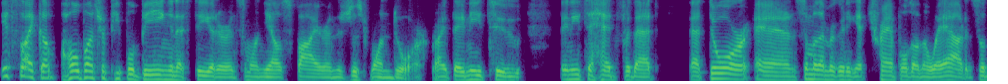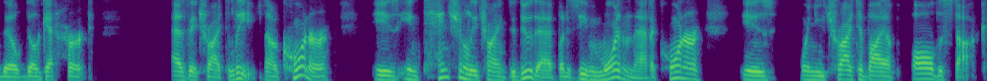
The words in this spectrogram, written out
it's like a whole bunch of people being in a theater and someone yells fire and there's just one door, right? They need to they need to head for that that door, and some of them are going to get trampled on the way out, and so they'll they'll get hurt as they try to leave. Now, a corner is intentionally trying to do that, but it's even more than that. A corner is when you try to buy up all the stock.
